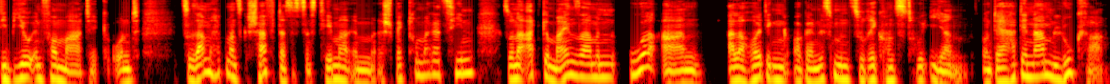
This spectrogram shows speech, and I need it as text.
die Bioinformatik. Und zusammen hat man es geschafft, das ist das Thema im Spektrum-Magazin, so eine Art gemeinsamen Urahn aller heutigen Organismen zu rekonstruieren. Und der hat den Namen Luca.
